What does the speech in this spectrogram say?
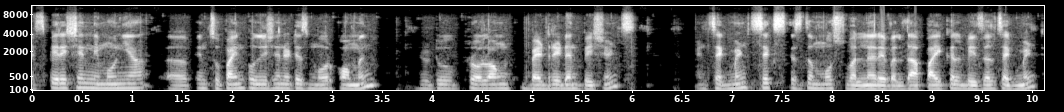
aspiration pneumonia uh, in supine position it is more common due to prolonged bedridden patients and segment 6 is the most vulnerable the apical basal segment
